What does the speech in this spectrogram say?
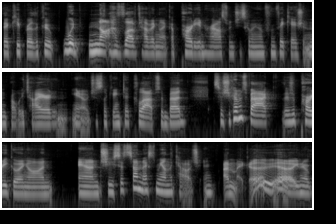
the keeper of the coop, would not have loved having like a party in her house when she's coming home from vacation and probably tired and you know just looking to collapse in bed. So she comes back. There's a party going on, and she sits down next to me on the couch, and I'm like, oh yeah, you know,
